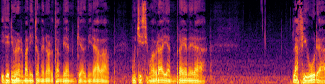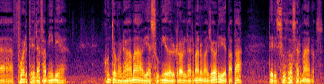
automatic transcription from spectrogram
Y tenía un hermanito menor también que admiraba muchísimo a Brian. Brian era la figura fuerte de la familia. Junto con la mamá había asumido el rol de hermano mayor y de papá de sus dos hermanos.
